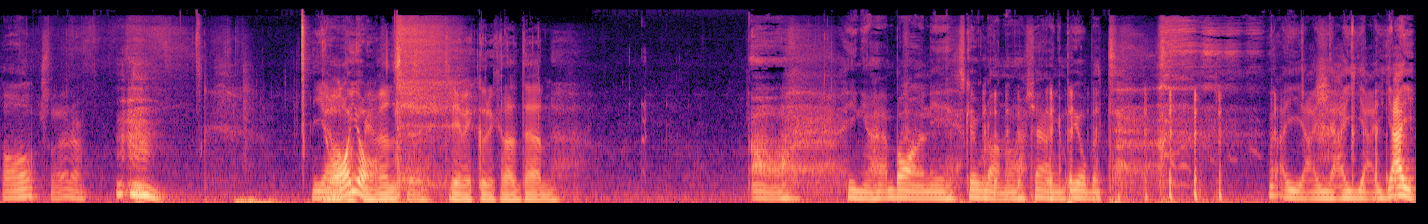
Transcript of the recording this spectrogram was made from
ja, så är det. Ja, jag och min ja. vänster. Tre veckor i karantän. Ja, inga här barnen i skolan och kärringen på jobbet. Aj, aj, aj, aj, aj.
